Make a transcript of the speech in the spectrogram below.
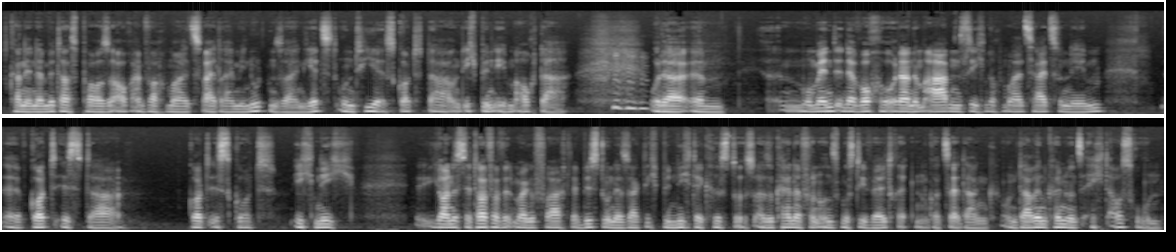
Es kann in der Mittagspause auch einfach mal zwei, drei Minuten sein. Jetzt und hier ist Gott da und ich bin eben auch da. oder ähm, Moment in der Woche oder an einem Abend sich nochmal Zeit zu nehmen. Äh, Gott ist da. Gott ist Gott. Ich nicht. Johannes der Täufer wird mal gefragt, wer bist du? Und er sagt, ich bin nicht der Christus. Also keiner von uns muss die Welt retten, Gott sei Dank. Und darin können wir uns echt ausruhen.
